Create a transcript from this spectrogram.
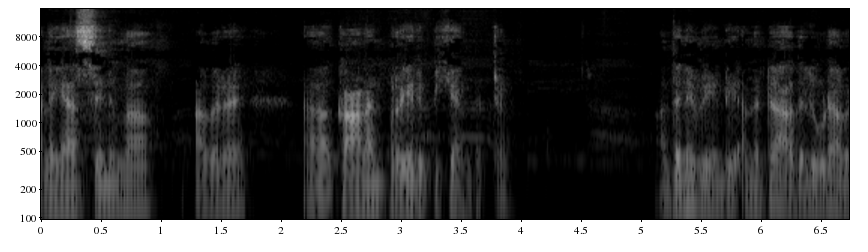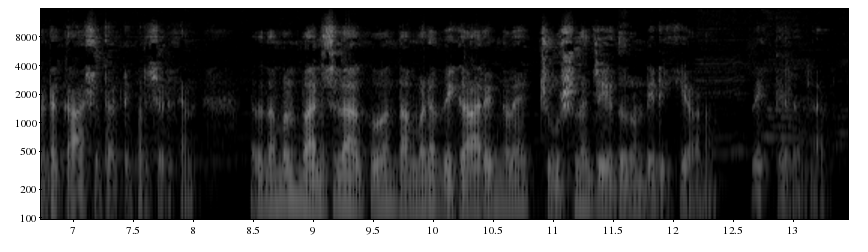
അല്ലെങ്കിൽ ആ സിനിമ അവരെ കാണാൻ പ്രേരിപ്പിക്കാൻ പറ്റും. അതിനു വേണ്ടി എന്നിട്ട് അതിലൂടെ അവരുടെ കാശ് തട്ടിപ്പറിച്ചെടുക്കാൻ. അത് നമ്മൾ മനസ്സിലാക്കുക നമ്മുടെ വികാരങ്ങളെ ചൂഷണം ചെയ്തുകൊണ്ടിരിക്കുകയാണ് വ്യക്തികളെല്ലാം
